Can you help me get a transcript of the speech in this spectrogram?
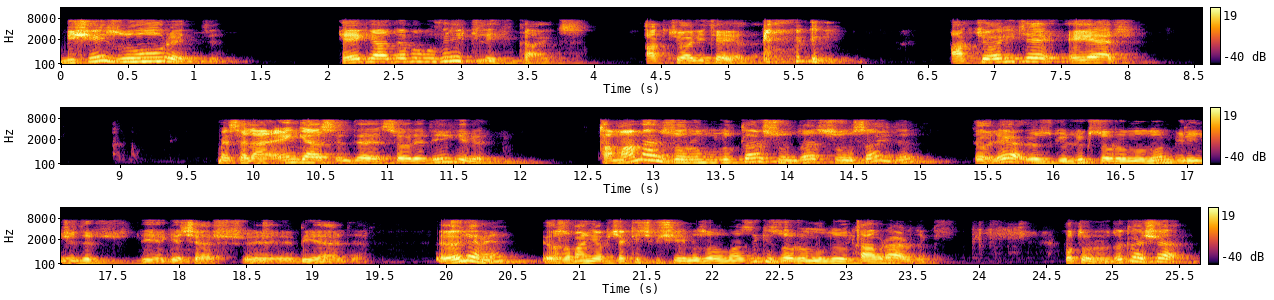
bir şey zuhur etti. Hegel'de bu Wirklichkeit, aktüalite ya da. aktüalite eğer mesela Engels'in de söylediği gibi tamamen zorunluluklar sunda, sunsaydı öyle ya özgürlük zorunluluğun bilincidir diye geçer e, bir yerde. Öyle mi? E, o zaman yapacak hiçbir şeyimiz olmazdı ki zorunluluğu kavrardık. Otururduk aşağı.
